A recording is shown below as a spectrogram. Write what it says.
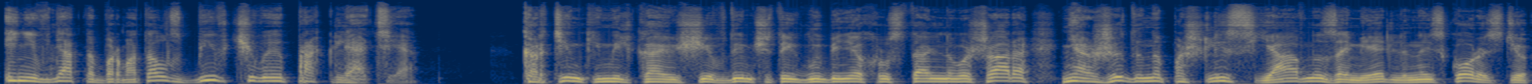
и невнятно бормотал сбивчивые проклятия. Картинки, мелькающие в дымчатой глубине хрустального шара, неожиданно пошли с явно замедленной скоростью,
